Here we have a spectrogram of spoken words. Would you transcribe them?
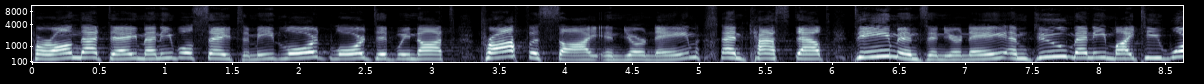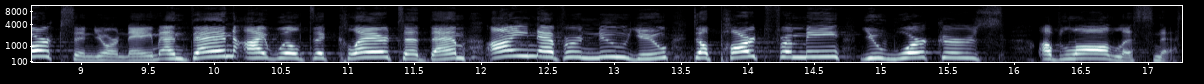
For on that day many will say to me, Lord, Lord, did we not prophesy in your name, and cast out demons in your name, and do many mighty works in your name? And then I will declare to them, I never knew you. Depart from me, you workers of lawlessness.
